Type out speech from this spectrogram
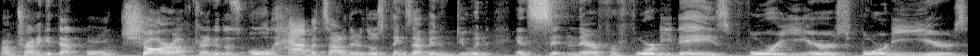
I'm trying to get that old char off, trying to get those old habits out of there. Those things I've been doing and sitting there for 40 days, four years, 40 years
